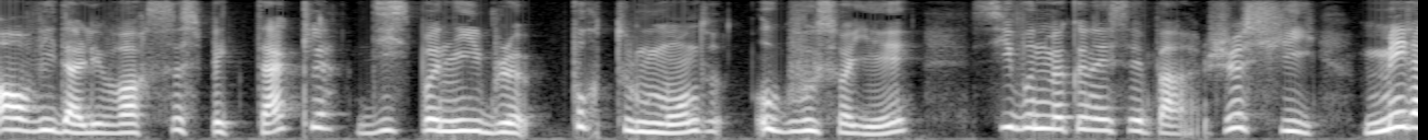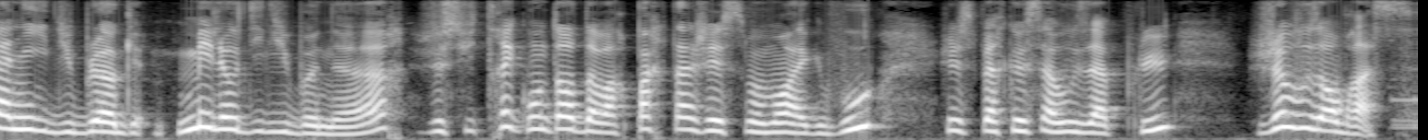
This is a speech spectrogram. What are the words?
envie d'aller voir ce spectacle, disponible pour tout le monde, où que vous soyez. Si vous ne me connaissez pas, je suis Mélanie du blog Mélodie du Bonheur. Je suis très contente d'avoir partagé ce moment avec vous. J'espère que ça vous a plu. Je vous embrasse.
